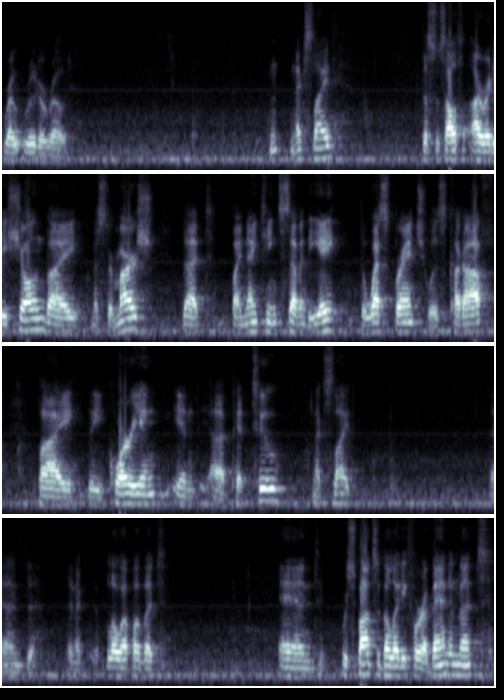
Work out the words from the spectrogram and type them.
Route Reuter Road. N next slide. This was already shown by Mr. Marsh that by 1978 the west branch was cut off by the quarrying in uh, pit 2. Next slide. And, uh, and a blow up of it. And responsibility for abandonment.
